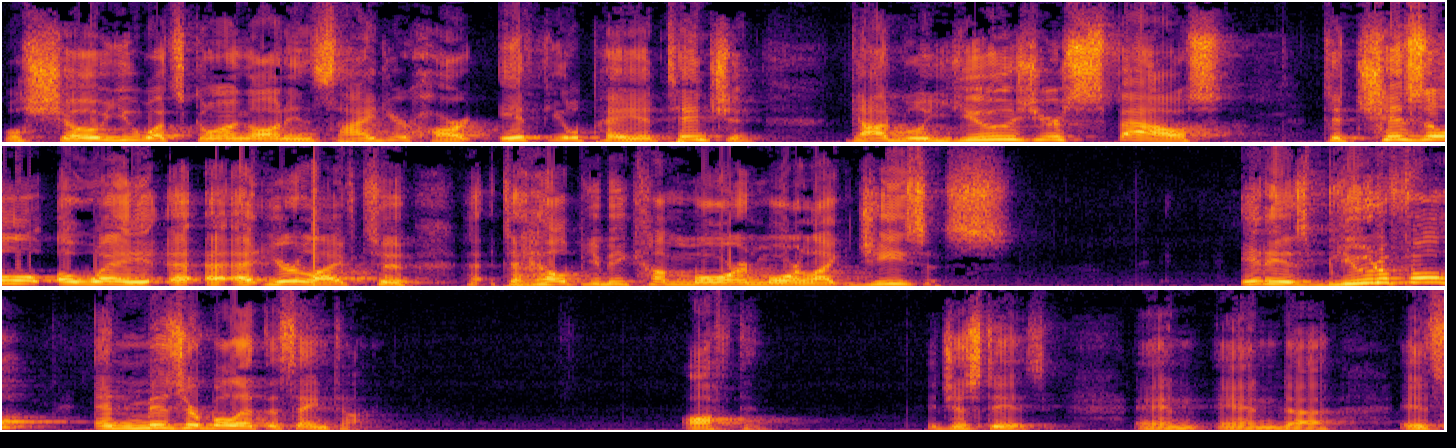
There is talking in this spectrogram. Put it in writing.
will show you what's going on inside your heart if you'll pay attention. God will use your spouse to chisel away at, at your life to, to help you become more and more like Jesus. It is beautiful and miserable at the same time. Often. It just is. And, and, uh, it's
